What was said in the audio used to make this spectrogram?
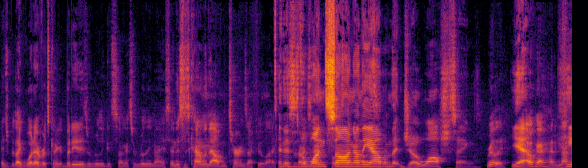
it's like whatever it's gonna. But it is a really good song. It's a really nice, and this is kind of when the album turns. I feel like, And this is the one song on the album that Joe Walsh sings. really, Yeah. okay, I did not he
